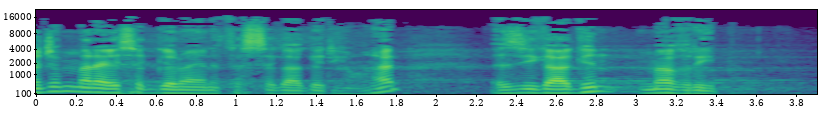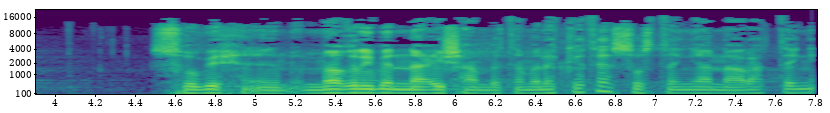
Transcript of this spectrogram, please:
መጀመሪያ የሰገዱ አይነት አሰጋገድ ይሆናል እዚህ ጋር ግን መግሪብ መግሪብና ዒሻን በተመለከተ ሶስተኛና አራተኛ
